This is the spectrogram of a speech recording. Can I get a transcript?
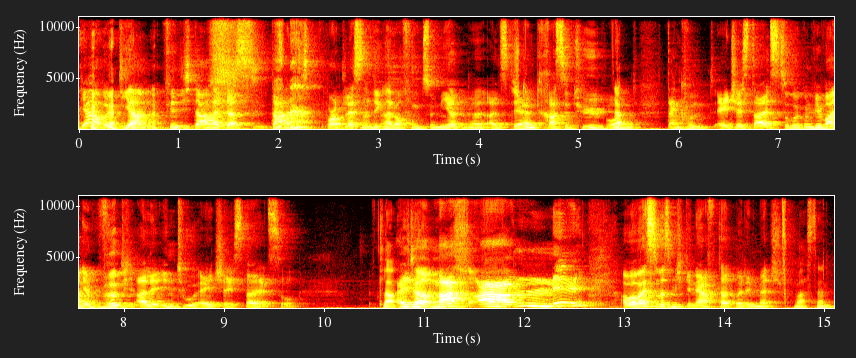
Ja, aber die haben, finde ich, da halt das, da hat das Brock Lesnar-Ding halt auch funktioniert, ne? Als der Stimmt. krasse Typ und Ja. dann kommt AJ Styles zurück und wir waren ja wirklich alle into AJ Styles so. Klar. Alter, mach! Ah, mm, nee! Aber weißt du, was mich genervt hat bei dem Match? Was denn?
